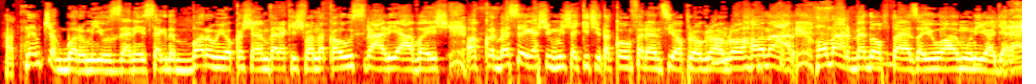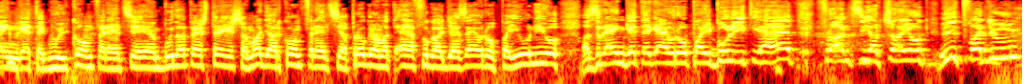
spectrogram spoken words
Hát nem csak baromi jó zenészek, de baromi okos emberek is vannak Ausztráliába, és akkor beszélgessünk mi is egy kicsit a konferencia programról, ha már, ha már bedobta ez a jó almunia gyerek. Rengeteg új konferencia jön Budapestre, és a magyar konferencia programot elfogadja az Európai Unió, az rengeteg európai bulit jelent, francia csajok, itt vagyunk!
